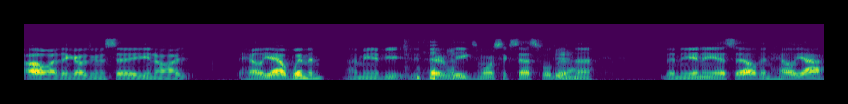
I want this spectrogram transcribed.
Oh, I think I was gonna say, you know, I hell yeah, women. I mean, if you if their league's more successful than Yeah. the than the NASL, then hell yeah,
